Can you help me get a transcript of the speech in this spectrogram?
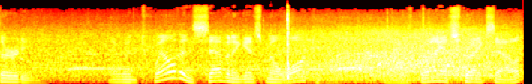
30. They win 12 and 7 against Milwaukee. Bryant strikes out.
